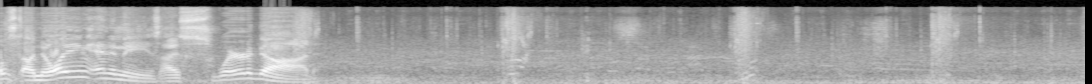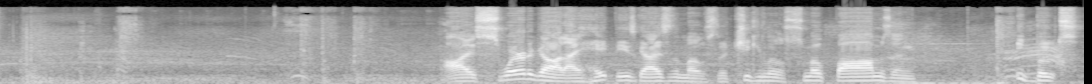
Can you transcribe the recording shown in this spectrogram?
Most annoying enemies, I swear to God. I swear to God, I hate these guys the most. The cheeky little smoke bombs and eat boots.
